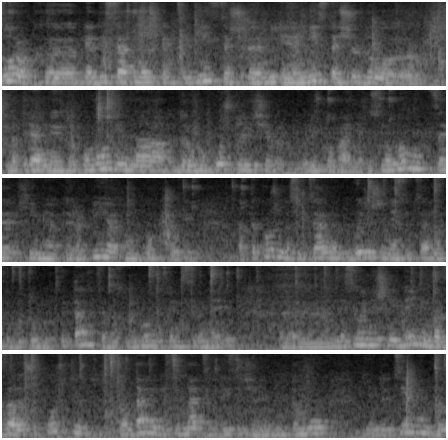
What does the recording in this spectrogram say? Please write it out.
40-50 мешканців міста, е, мі- е, міста щодо е, матеріальної допомоги на дорогокоштуюче лікування. В основному це хіміотерапія, онкохворі, а також на соціальне вирішення соціально-побутових питань, це в основному пенсіонерів. Е, На сьогоднішній день у нас залишок коштів складає 18 тисяч гривень, тому є доцільним до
